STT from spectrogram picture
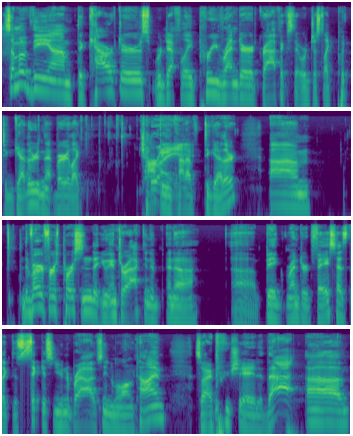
some of the um, the characters were definitely pre-rendered graphics that were just like put together in that very like choppy Right. kind of together. Um, the very first person that you interact in a in a uh, big rendered face has like the sickest unibrow I've seen in a long time. So I appreciated that. Um,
